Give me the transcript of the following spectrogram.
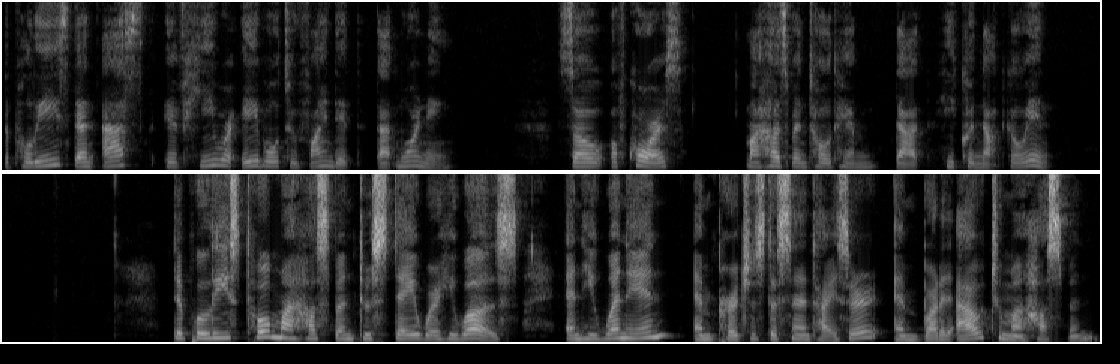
The police then asked if he were able to find it that morning. So, of course, my husband told him that he could not go in. The police told my husband to stay where he was, and he went in and purchased the sanitizer and brought it out to my husband.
